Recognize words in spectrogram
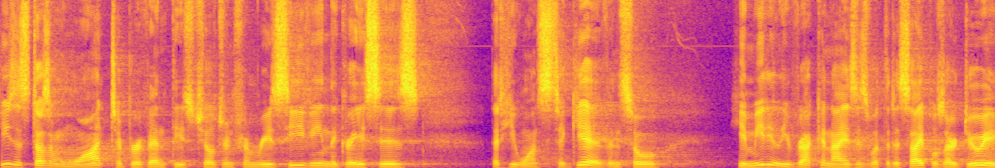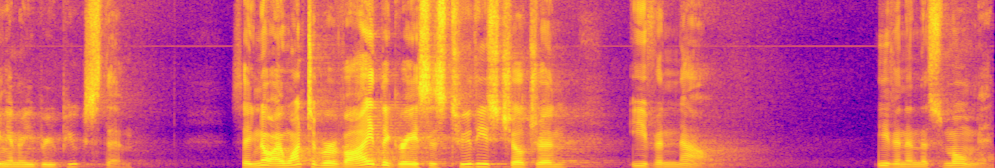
Jesus doesn't want to prevent these children from receiving the graces that he wants to give. And so he immediately recognizes what the disciples are doing and he rebukes them, saying, No, I want to provide the graces to these children even now, even in this moment,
